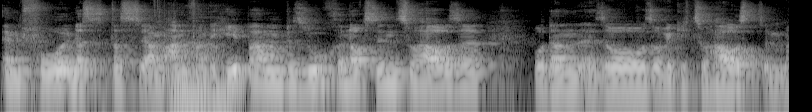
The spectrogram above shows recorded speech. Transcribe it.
empfohlen, dass, dass ja am Anfang die Hebammenbesuche noch sind zu Hause wo dann äh, so, so wirklich zu Hause im,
